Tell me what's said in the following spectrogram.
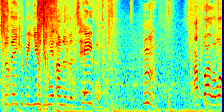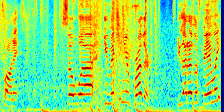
So they could be using it under the table. Hmm. I'll follow up on it. So, uh, you mentioned your brother. You got other family?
